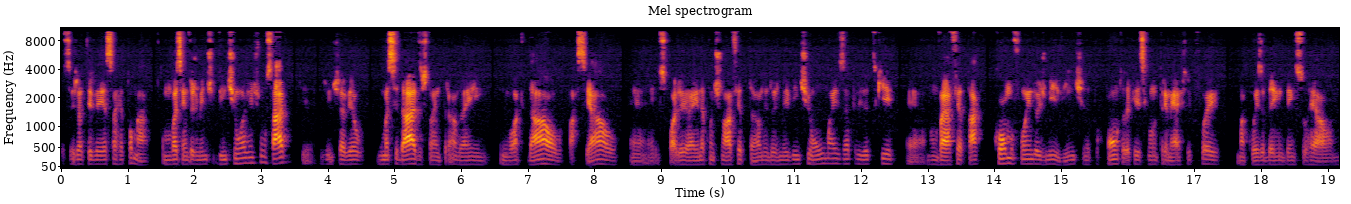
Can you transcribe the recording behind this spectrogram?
você já teve essa retomada. Como vai ser em 2021, a gente não sabe. A gente já vê algumas cidades estão entrando em, em lockdown parcial. É, isso pode ainda continuar afetando em 2021, mas acredito que é, não vai afetar como foi em 2020, né, por conta daquele segundo trimestre que foi uma coisa bem, bem surreal. Né?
